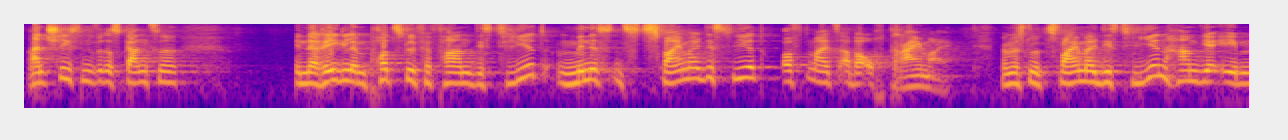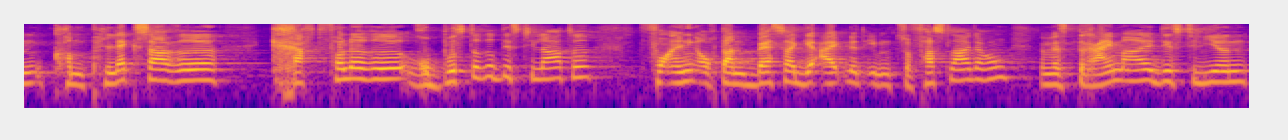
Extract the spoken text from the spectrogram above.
Anschließend wird das Ganze in der Regel im Potstill-Verfahren destilliert, mindestens zweimal destilliert, oftmals aber auch dreimal. Wenn wir es nur zweimal destillieren, haben wir eben komplexere, kraftvollere, robustere Destillate, vor allen Dingen auch dann besser geeignet eben zur Fasslagerung. Wenn wir es dreimal destillieren,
